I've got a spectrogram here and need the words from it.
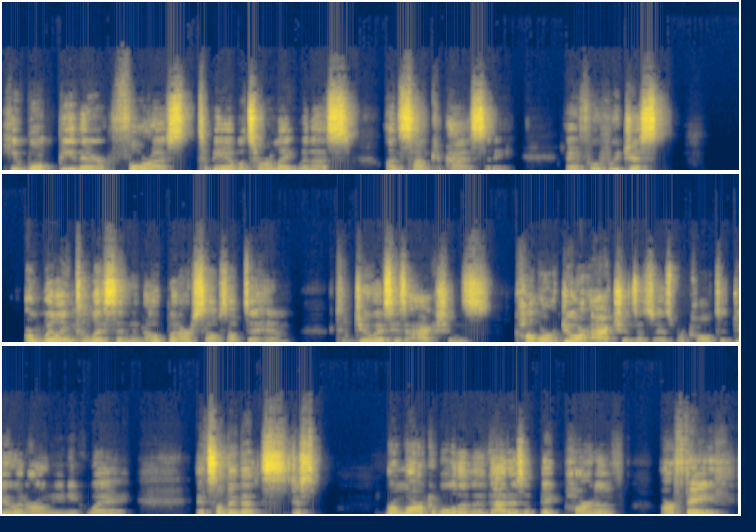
He won't be there for us to be able to relate with us on some capacity. If, if we just are willing to listen and open ourselves up to Him, to do as His actions call or do our actions as, as we're called to do in our own unique way. It's something that's just remarkable that that, that is a big part of our faith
